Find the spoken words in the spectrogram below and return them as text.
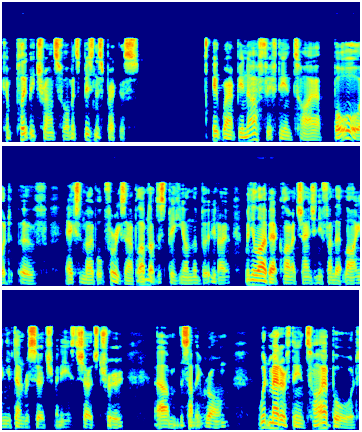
completely transform its business practice it won't be enough if the entire board of ExxonMobil, for example, I'm not just speaking on them, but you know, when you lie about climate change and you fund that lying and you've done research for many years to show it's true, um, there's something wrong. It wouldn't matter if the entire board,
